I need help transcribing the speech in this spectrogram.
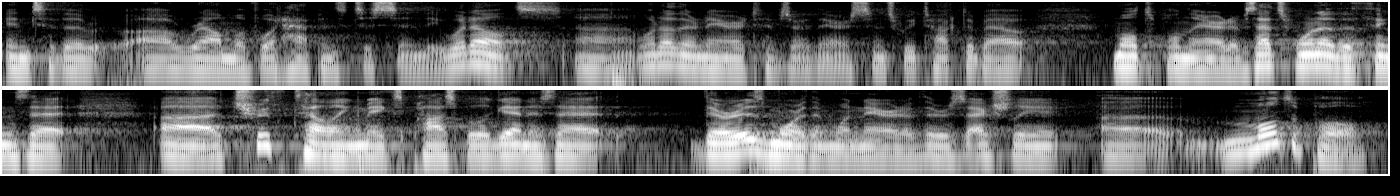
into the uh, realm of what happens to Cindy. What else? Uh, what other narratives are there since we talked about multiple narratives? That's one of the things that uh, truth telling makes possible, again, is that there is more than one narrative. There's actually uh, multiple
